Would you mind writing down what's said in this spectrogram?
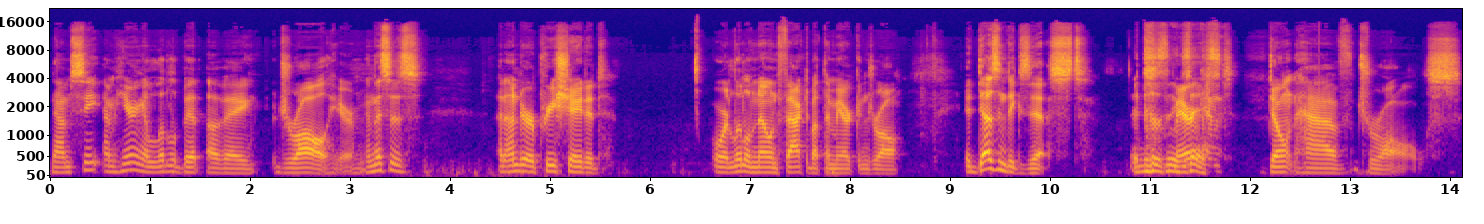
Now I'm see I'm hearing a little bit of a drawl here, and this is an underappreciated or little known fact about the American drawl. It doesn't exist. It doesn't Americans exist. don't have drawls.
